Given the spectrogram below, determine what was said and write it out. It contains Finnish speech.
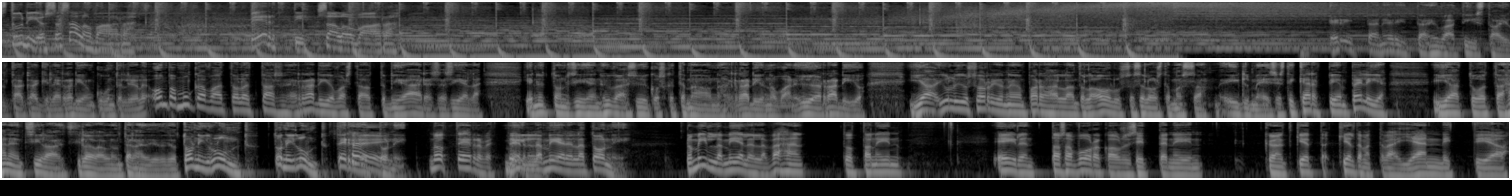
Studiossa Salovaara. Pertti Salovaara. Erittäin, erittäin hyvää tiistai-iltaa kaikille radion kuuntelijoille. Onpa mukavaa, että olet taas radiovastaanottamia ääressä siellä. Ja nyt on siihen hyvä syy, koska tämä on Radionovan yöradio. Ja Julius Sorjonen on parhaillaan tuolla Oulussa selostamassa ilmeisesti kärppien peliä. Ja tuota, hänen tilalla on tänään Toni Lund. Toni Lund, terve Hei. Toni. No terve, terve. Millä mielellä Toni? No millä mielellä? Vähän tota niin, eilen tasa vuorokausi sitten, niin kyllä nyt kieltä, kieltämättä vähän jännitti ja,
